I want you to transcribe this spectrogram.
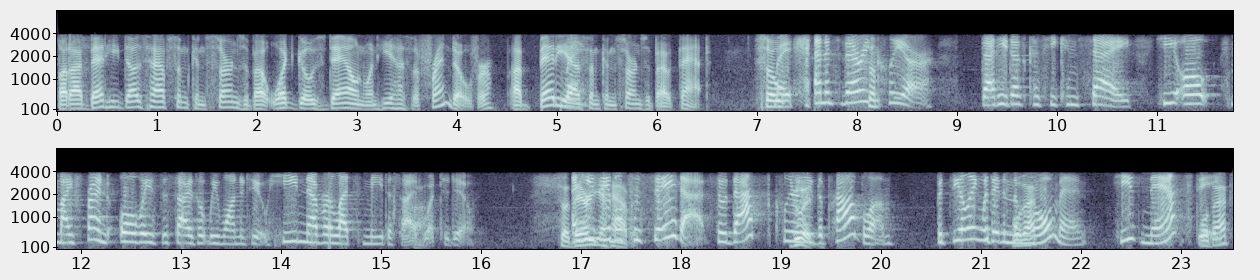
but I bet he does have some concerns about what goes down when he has a friend over. I bet he right. has some concerns about that. So right. and it's very some, clear that he does because he can say he all my friend always decides what we want to do. He never lets me decide uh, what to do. So there and he's you able have to it. say that. So that's clearly Good. the problem. But dealing with it in well, the moment, he's nasty. Well, that's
